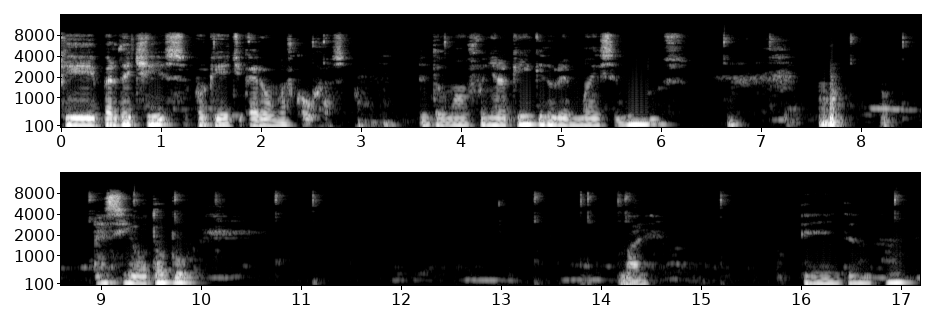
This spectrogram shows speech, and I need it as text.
que perdeches porque che caeron as cousas. Entón vamos poñer aquí que dure máis segundos. E se o topo... Vale. Entón...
